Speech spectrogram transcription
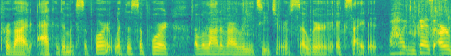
provide academic support with the support of a lot of our lead teachers. So we're excited. Wow, you guys are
